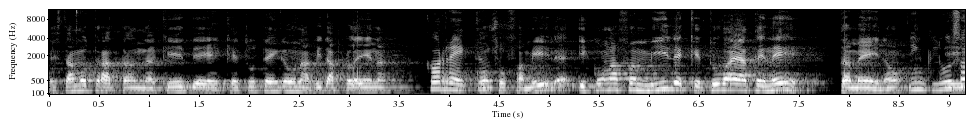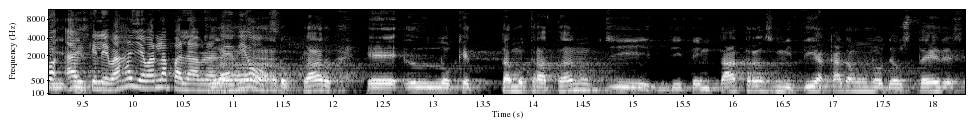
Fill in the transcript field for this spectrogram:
estamos tratando aquí de que tú tengas una vida plena. Correcto. Con, su familia y con la familia que tú vayas a tener también, ¿no? Incluso al que le vas a llevar la palabra de Dios. Claro, claro. Eh, lo que estamos tratando de, de tentar transmitir a cada uno de ustedes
